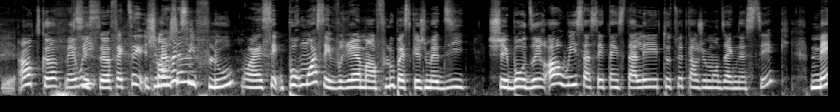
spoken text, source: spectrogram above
Puis... En tout cas, mais C'est oui, ça. Fait que, tu sais, je j'imagine... que c'est flou. Ouais, c'est pour moi c'est vraiment flou parce que je me dis j'ai beau dire ah oui, ça s'est installé tout de suite quand j'ai eu mon diagnostic, mais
